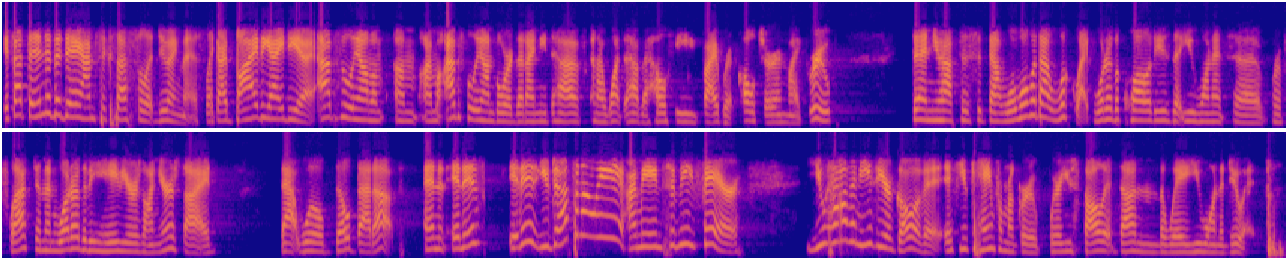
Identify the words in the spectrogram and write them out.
If at the end of the day I'm successful at doing this, like I buy the idea, absolutely, I'm um, I'm absolutely on board that I need to have and I want to have a healthy, vibrant culture in my group. Then you have to sit down. Well, what would that look like? What are the qualities that you want it to reflect? And then what are the behaviors on your side that will build that up? And it is, it is, you definitely, I mean, to be fair, you have an easier go of it if you came from a group where you saw it done the way you want to do it.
